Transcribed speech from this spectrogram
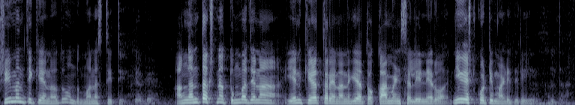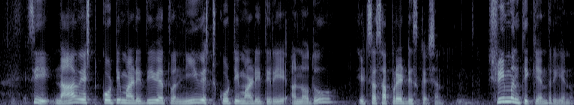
ಶ್ರೀಮಂತಿಕೆ ಅನ್ನೋದು ಒಂದು ಮನಸ್ಥಿತಿ. ಹಂಗಂದ ತಕ್ಷಣ ತುಂಬ ಜನ ಏನು ಕೇಳ್ತಾರೆ ನನಗೆ ಅಥವಾ ಕಾಮೆಂಟ್ಸಲ್ಲಿ ನೇರವಾಗಿ ನೀವು ಎಷ್ಟು ಕೋಟಿ ಮಾಡಿದ್ದೀರಿ? ಅಂತ. ಸಿ ನಾವೆಷ್ಟು ಕೋಟಿ ಮಾಡಿದ್ದೀವಿ ಅಥವಾ ನೀವೆಷ್ಟು ಕೋಟಿ ಮಾಡಿದ್ದೀರಿ ಅನ್ನೋದು ಇಟ್ಸ್ ಅ ಸಪ್ರೇಟ್ ಡಿಸ್ಕಷನ್ ಶ್ರೀಮಂತಿಕೆ ಅಂದರೆ ಏನು?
